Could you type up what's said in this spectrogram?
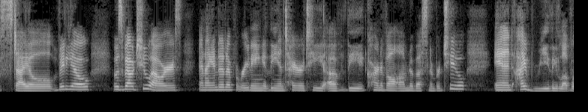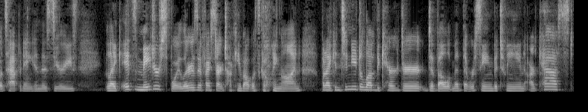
style video. It was about two hours, and I ended up reading the entirety of the Karneval Omnibus number two. And I really love what's happening in this series. Like, it's major spoilers if I start talking about what's going on, but I continue to love the character development that we're seeing between our cast,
